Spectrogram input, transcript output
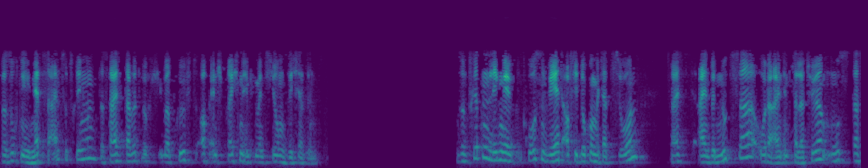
versucht in die Netze einzudringen. Das heißt, da wird wirklich überprüft, ob entsprechende Implementierungen sicher sind. Zum Dritten legen wir großen Wert auf die Dokumentation. Das heißt, ein Benutzer oder ein Installateur muss das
